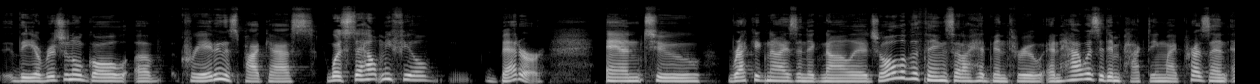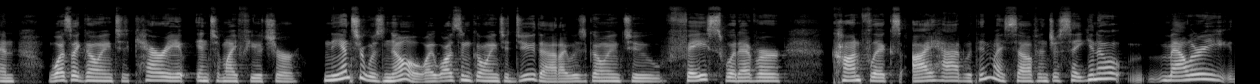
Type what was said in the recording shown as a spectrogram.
the original goal of creating this podcast was to help me feel better and to recognize and acknowledge all of the things that I had been through and how was it impacting my present and was I going to carry it into my future? And the answer was no, I wasn't going to do that. I was going to face whatever conflicts I had within myself and just say, you know, Mallory,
